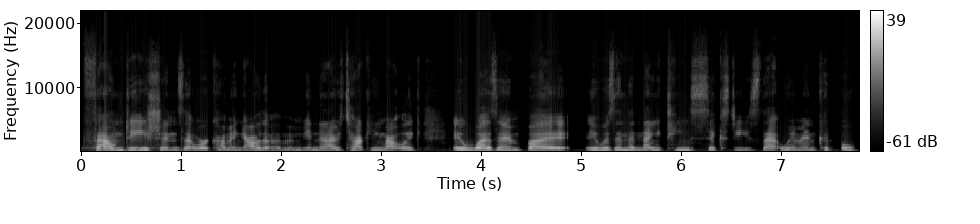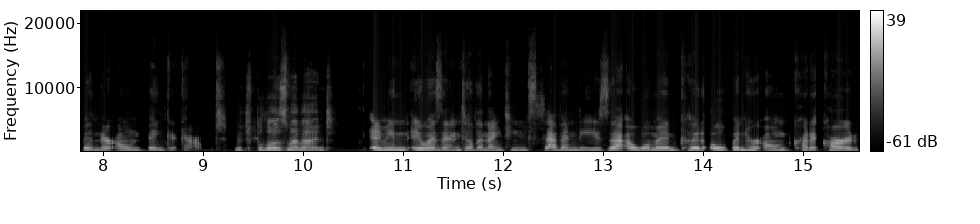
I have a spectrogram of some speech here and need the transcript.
foundations that we're coming out of, I mean, I was talking about, like, it wasn't but it was in the 1960s that women could open their own bank account. Which blows my mind. I mean, it wasn't until the 1970s that a woman could open her own credit card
